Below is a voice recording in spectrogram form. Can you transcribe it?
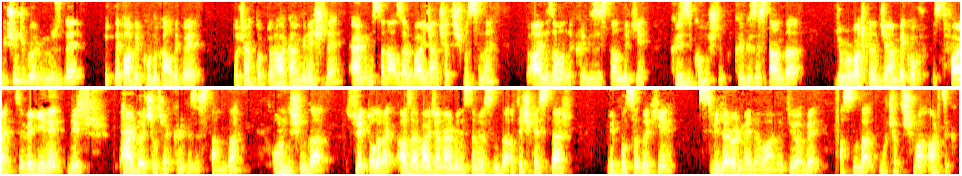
Üçüncü bölümümüzde ilk defa bir konu kaldık ve doçent doktor Hakan Güneş'le Ermenistan-Azerbaycan çatışmasını ve aynı zamanda Kırgızistan'daki krizi konuştuk. Kırgızistan'da Cumhurbaşkanı Cihanbekov istifa etti ve yeni bir perde açılacak Kırgızistan'da. Onun dışında sürekli olarak Azerbaycan-Ermenistan arasında ateşkesler yapılsa dahi siviller ölmeye devam ediyor ve aslında bu çatışma artık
